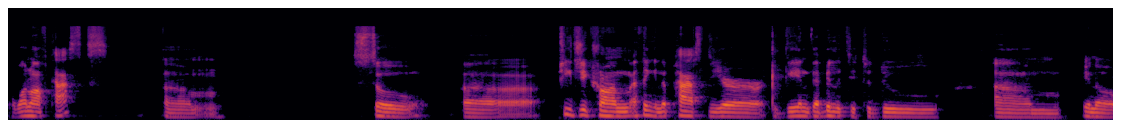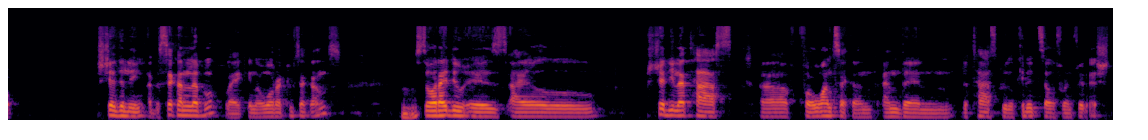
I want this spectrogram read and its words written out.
one-off tasks. Um, so uh, pgcron, I think in the past year, gained the ability to do, um, you know, scheduling at the second level, like, you know, one or two seconds. Mm-hmm. So what I do is I'll schedule a task uh, for one second, and then the task will kill itself when finished.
